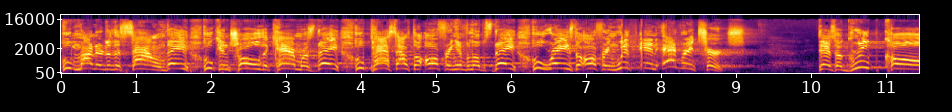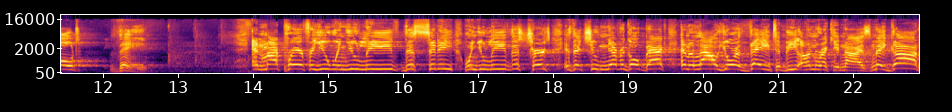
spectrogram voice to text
who monitor the sound, they who control the cameras, they who pass out the offering envelopes, they who raise the offering within every church. There's a group called they. And my prayer for you when you leave this city, when you leave this church, is that you never go back and allow your they to be unrecognized. May God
